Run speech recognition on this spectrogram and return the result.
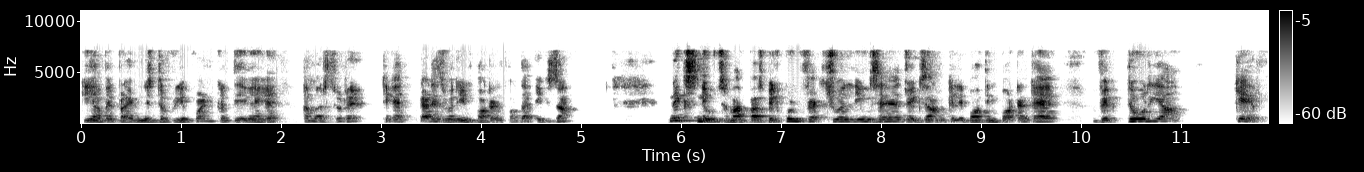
कि यहाँ पे प्राइम मिनिस्टर रीअपॉइंट कर दिए गए हैं अमर सुरे ठीक है? That is very important for the exam next news हमारे पास बिल्कुल फैक्चुअल न्यूज़ है, जो एग्ज़ाम के लिए बहुत इंपॉर्टेंट है। Victoria Kjaer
